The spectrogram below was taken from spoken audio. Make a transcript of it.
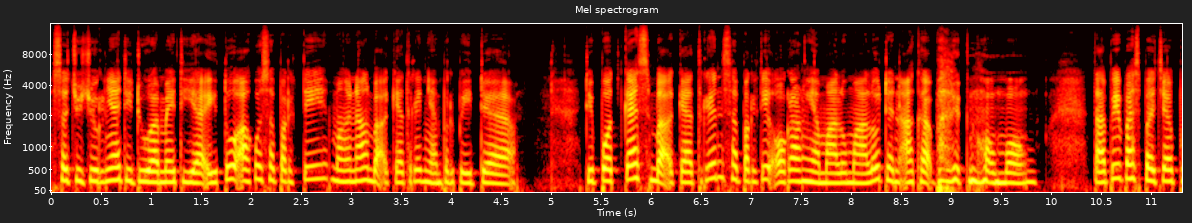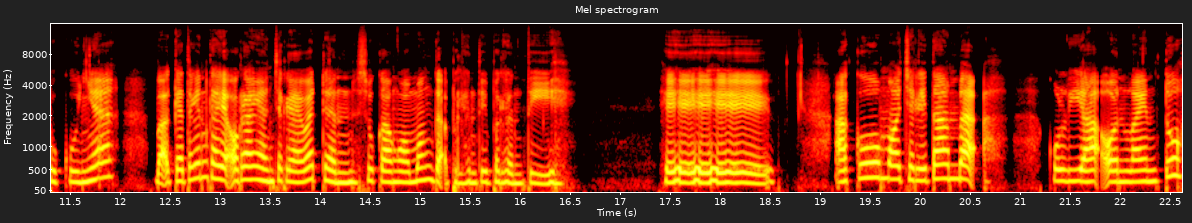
sejujurnya di dua media itu aku seperti mengenal Mbak Catherine yang berbeda. Di podcast Mbak Catherine seperti orang yang malu-malu dan agak pelit ngomong. Tapi pas baca bukunya, Mbak Catherine kayak orang yang cerewet dan suka ngomong gak berhenti-berhenti. Hehehe. Aku mau cerita Mbak, kuliah online tuh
